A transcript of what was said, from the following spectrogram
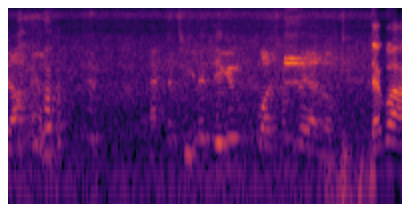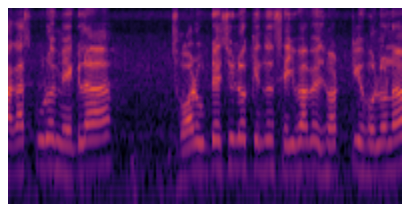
যাব একটা ছেলে দেখে পছন্দ গেল। দেখো আকাশ পুরো মেঘলা ঝড় উঠেছিল কিন্তু সেইভাবে ঝড়টি হলো না।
